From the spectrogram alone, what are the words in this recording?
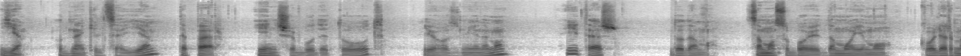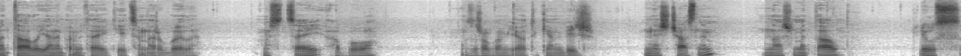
Є. Одне кільце є. Тепер інше буде тут. Його змінимо. І теж додамо. Само собою дамо йому колір металу. Я не пам'ятаю, який це ми робили. Ось цей, або зробимо його таким більш нещасним наш метал. Плюс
